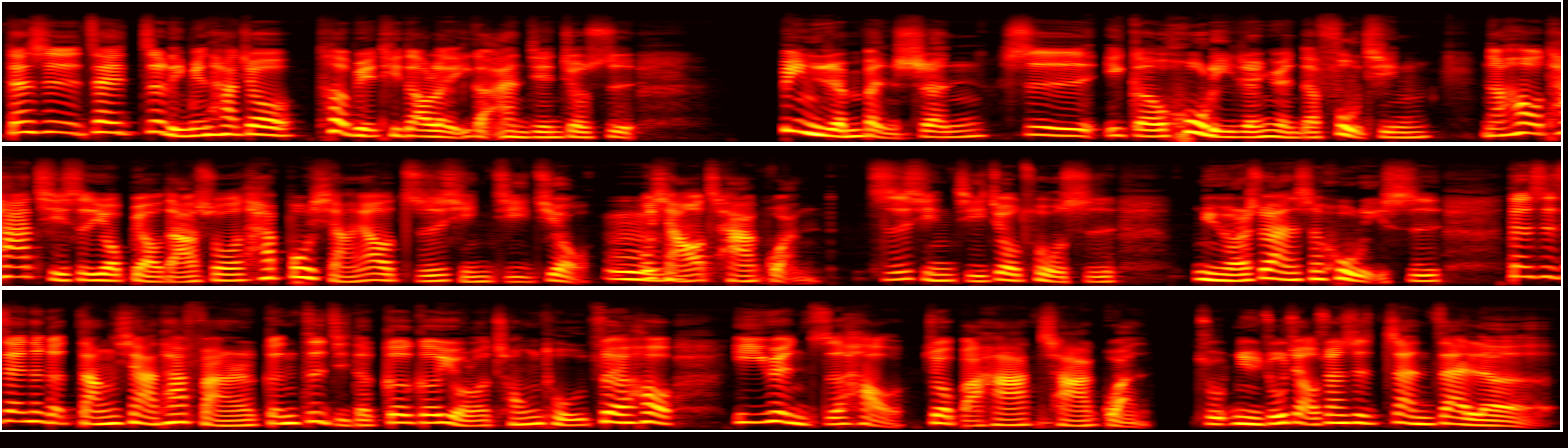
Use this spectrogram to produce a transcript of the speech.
但是在这里面，他就特别提到了一个案件，就是。病人本身是一个护理人员的父亲，然后他其实有表达说，他不想要执行急救，不想要插管，执行急救措施。女儿虽然是护理师，但是在那个当下，他反而跟自己的哥哥有了冲突，最后医院只好就把他插管。主女主角算是站在了。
